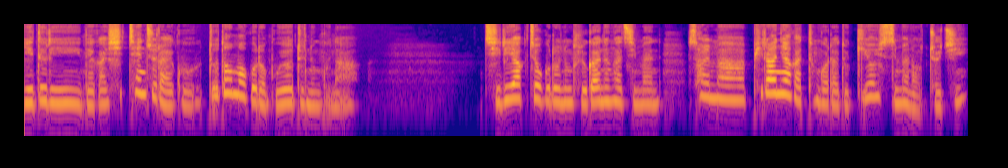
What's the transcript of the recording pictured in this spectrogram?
얘들이 내가 시체인 줄 알고 뜯어먹으러 모여드는구나. 지리학적으로는 불가능하지만 설마 피라냐 같은 거라도 끼어 있으면 어쩌지?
